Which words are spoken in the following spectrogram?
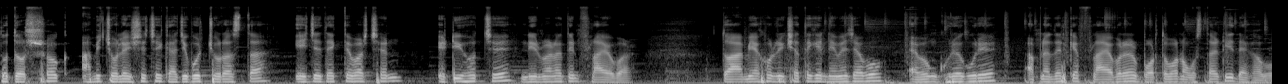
তো দর্শক, আমি চলে এসেছি গাজীপুর চৌরাস্তা। এই যে দেখতে পাচ্ছেন, এটি হচ্ছে নির্মাণাধীন ফ্লাইওভার। তো আমি এখন রিক্সা থেকে নেমে যাব এবং ঘুরে ঘুরে আপনাদেরকে ফ্লাইওভারের বর্তমান অবস্থাটি দেখাবো।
